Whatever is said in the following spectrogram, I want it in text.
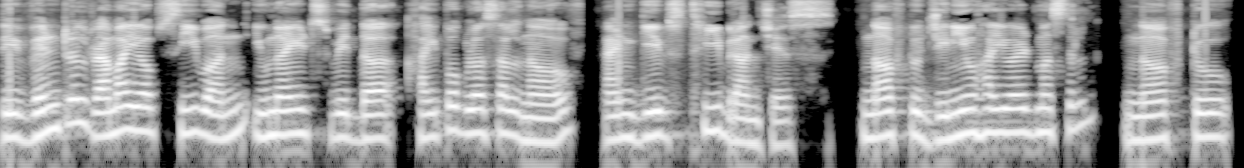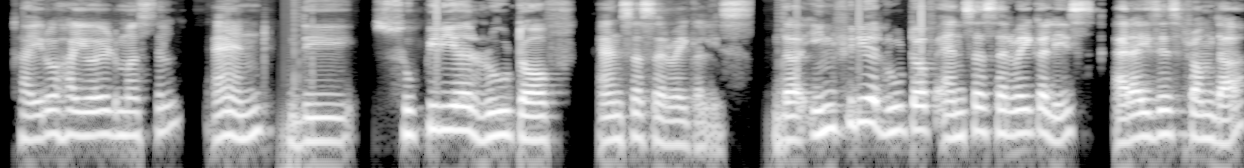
The ventral rami of C1 unites with the hypoglossal nerve and gives three branches nerve to geniohyoid muscle, nerve to thyrohyoid muscle and the superior root of ansa cervicalis. The inferior root of ansa cervicalis arises from the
